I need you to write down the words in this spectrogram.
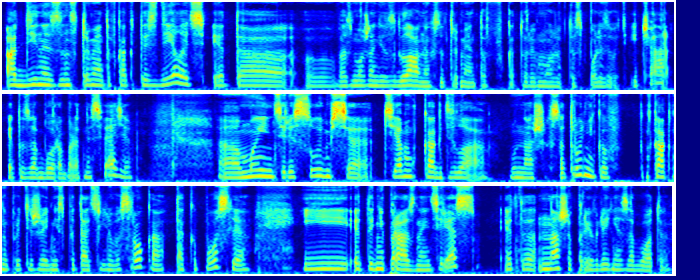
Один из инструментов, как это сделать, это, э, возможно, один из главных инструментов, который может использовать HR, это забор обратной связи. Э, мы интересуемся тем, как дела у наших сотрудников, как на протяжении испытательного срока, так и после. И это не праздный интерес, это наше проявление заботы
